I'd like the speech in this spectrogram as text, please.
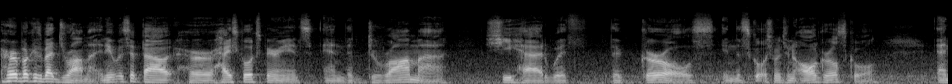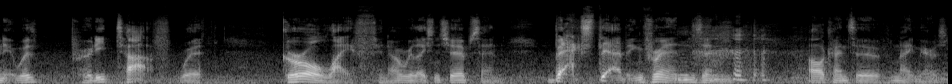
her book is about drama, and it was about her high school experience and the drama she had with the girls in the school. She went to an all girl school, and it was pretty tough with girl life, you know, relationships and backstabbing friends and all kinds of nightmares.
